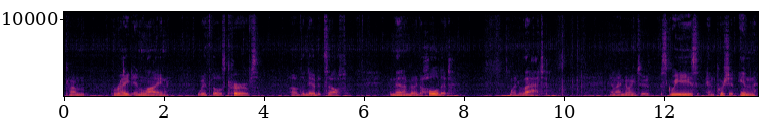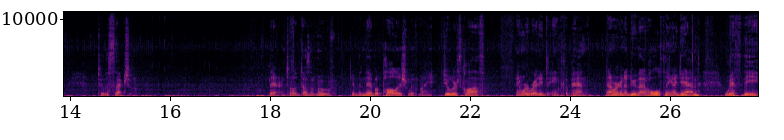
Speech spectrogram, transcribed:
come right in line with those curves of the nib itself. And then I'm going to hold it like that and I'm going to squeeze and push it in to the section. There until it doesn't move. Give the nib a polish with my jeweler's cloth and we're ready to ink the pen. Now we're going to do that whole thing again with the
